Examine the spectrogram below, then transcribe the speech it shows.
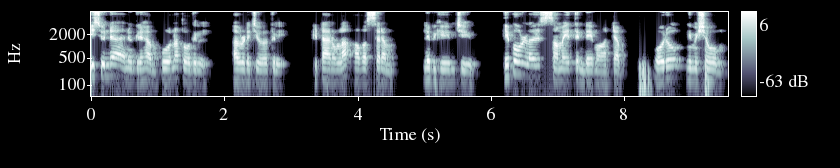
യേശുവിന്റെ അനുഗ്രഹം പൂർണ തോതിൽ അവരുടെ ജീവിതത്തിൽ കിട്ടാനുള്ള അവസരം ലഭിക്കുകയും ചെയ്യും. ഇപ്പോൾ ഉള്ള ഒരു സമയത്തിന്റെ മാറ്റം. ഓരോ നിമിഷവും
